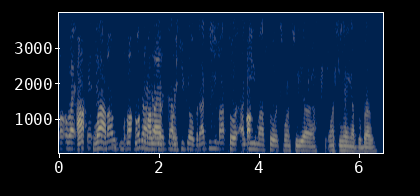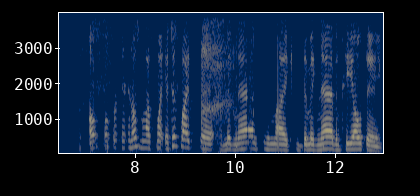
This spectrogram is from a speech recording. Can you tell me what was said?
all right. I, And- and Rob, my- we- we my last point. you go, but I'll give you my thought. I'll give you my thoughts once we uh once we hang up, brother. Oh, oh, and also my last point. It's just like the McNabb and like the McNabb and To thing.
